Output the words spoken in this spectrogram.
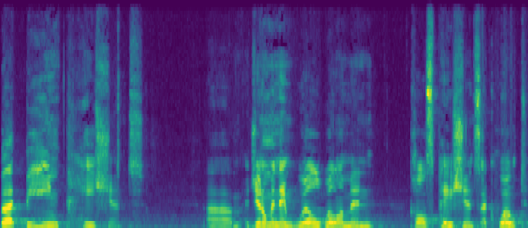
But being patient, um, a gentleman named Will Willimon calls patience a quote,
